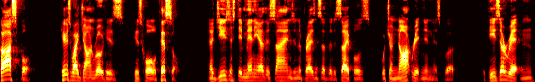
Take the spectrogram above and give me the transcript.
gospel. Here's why John wrote his, his whole epistle. Now, Jesus did many other signs in the presence of the disciples, which are not written in this book, but these are written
